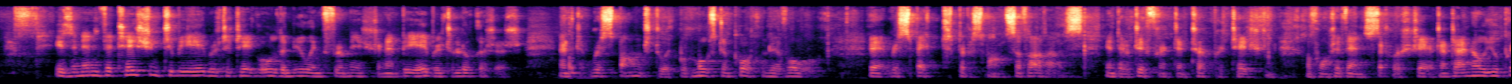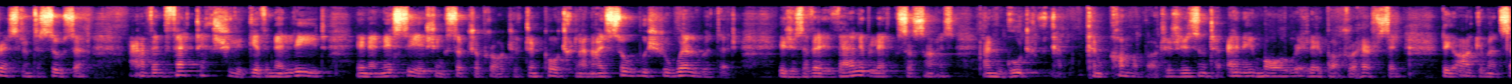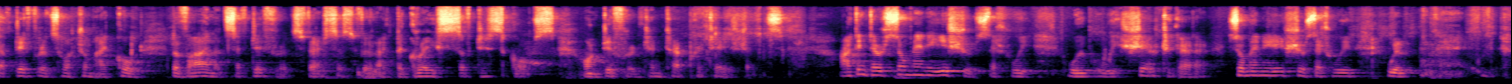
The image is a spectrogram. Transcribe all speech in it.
is an invitation to be able to take all the new information and be able to look at it and respond to it, but most importantly of all, uh, respect the response of others in their different interpretation of what events that were shared. And I know you, President de Sousa, have in fact actually given a lead in initiating such a project in Portugal, and I so wish you well with it. It is a very valuable exercise and good can come about. It isn't any more really about rehearsing the arguments of difference, what you might call the violence of difference versus, if you like, the grace of discourse on different interpretations. I think there are so many issues that we, we, we share together, so many issues that we will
